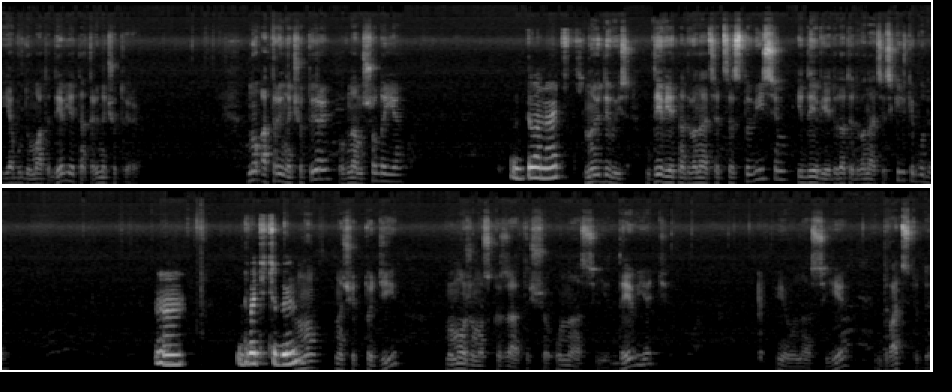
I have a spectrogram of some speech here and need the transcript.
я буду мати 9 на 3 на 4. Ну, а 3 на 4 нам що дає? 12. Ну і дивись, 9 на 12 це 108, і 9 додати 12 скільки буде? 21. Ну, значить, тоді ми можемо сказати, що у нас є 9 і у нас є 21.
